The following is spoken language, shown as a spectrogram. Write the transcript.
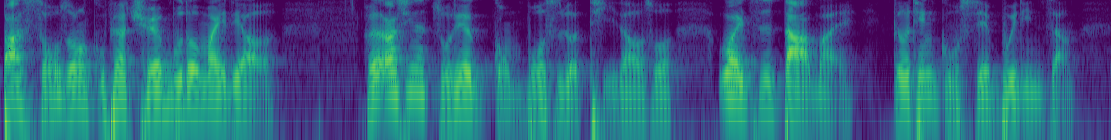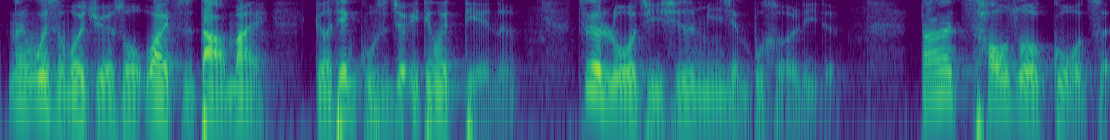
把手中的股票全部都卖掉了。可是阿信在昨天的广播是不是有提到说，外资大卖，隔天股市也不一定涨？那为什么会觉得说外资大卖，隔天股市就一定会跌呢？这个逻辑其实明显不合理的。大家在操作的过程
